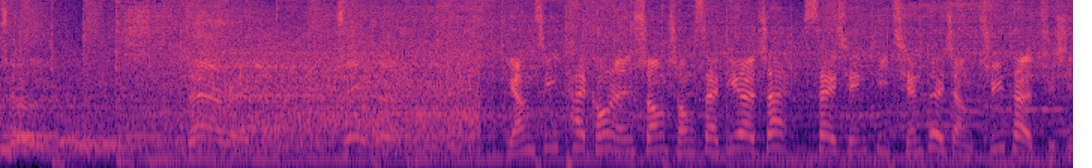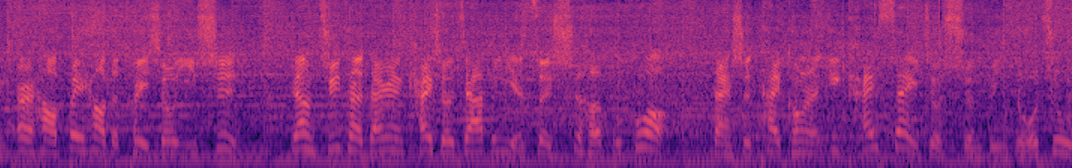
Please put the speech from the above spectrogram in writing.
two, Derek Jeter. 洋基太空人双重赛第二战，赛前替前队长 Jeter 举行二号背号的退休仪式，让 Jeter 担任开球嘉宾也最适合不过。但是太空人一开赛就喧宾夺主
